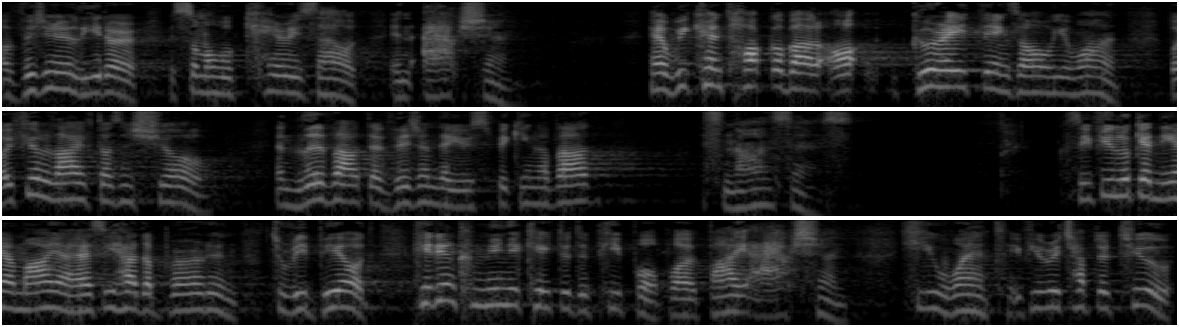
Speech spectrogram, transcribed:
A visionary leader is someone who carries out in action. And we can talk about all, great things all we want, but if your life doesn't show and live out the vision that you're speaking about, it's nonsense. So if you look at Nehemiah, as he had a burden to rebuild, he didn't communicate to the people, but by action, he went. If you read chapter 2,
